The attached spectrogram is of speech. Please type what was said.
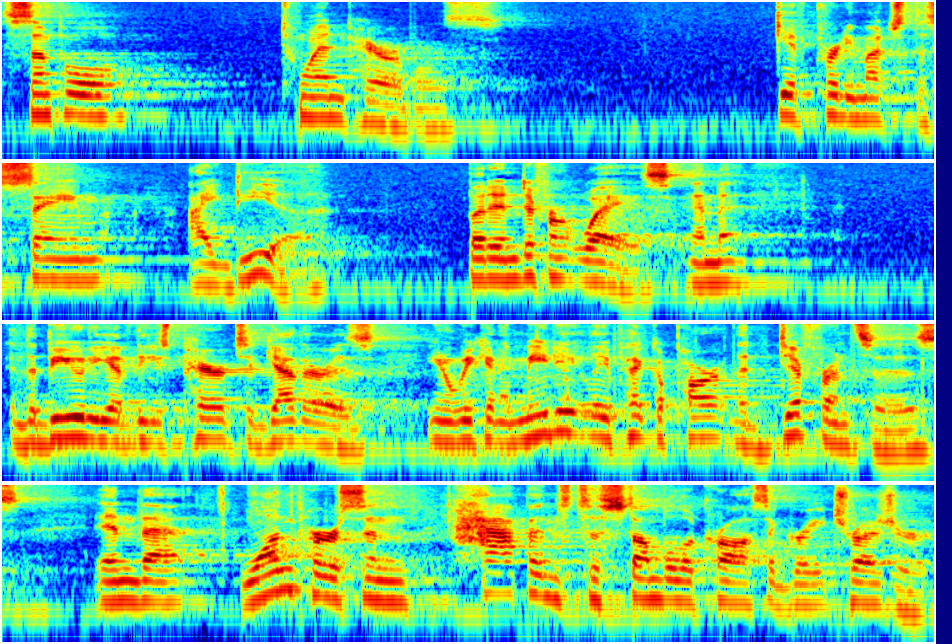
Simple twin parables give pretty much the same idea but in different ways. And the beauty of these paired together is, you know, we can immediately pick apart the differences in that one person happens to stumble across a great treasure.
